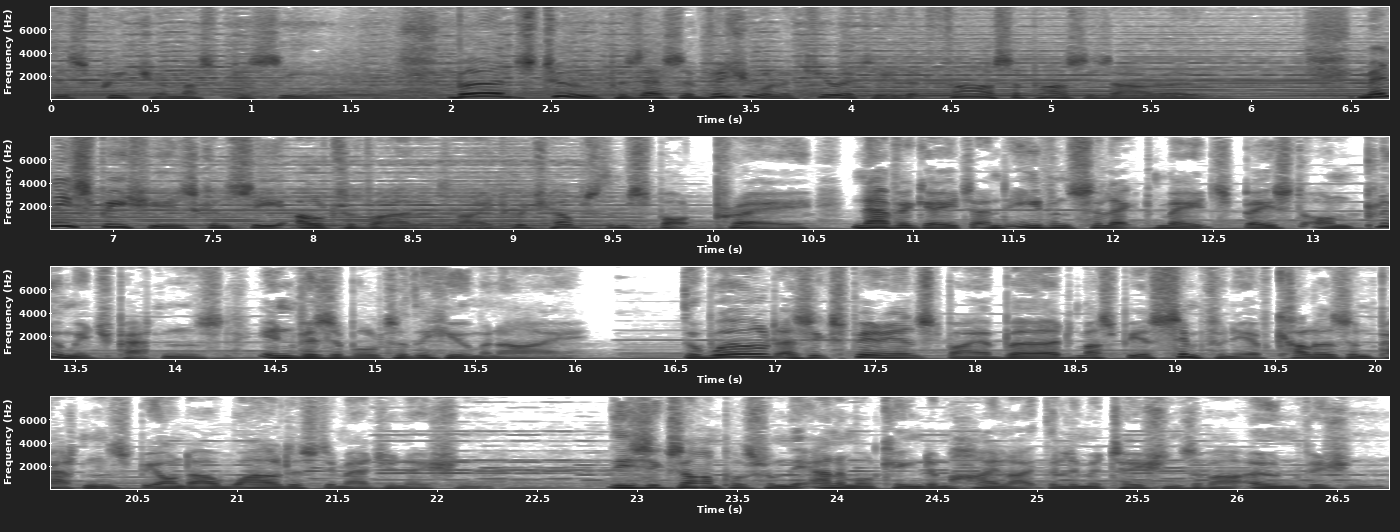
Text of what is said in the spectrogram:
this creature must perceive. Birds, too, possess a visual acuity that far surpasses our own. Many species can see ultraviolet light, which helps them spot prey, navigate and even select mates based on plumage patterns invisible to the human eye. The world as experienced by a bird must be a symphony of colours and patterns beyond our wildest imagination. These examples from the animal kingdom highlight the limitations of our own vision.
